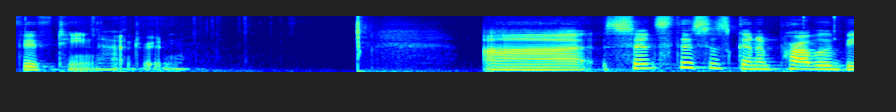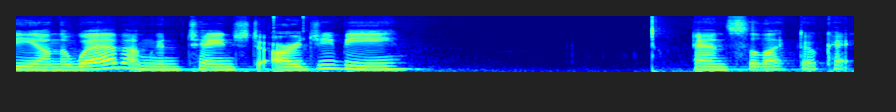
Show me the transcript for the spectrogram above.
1500. Uh, since this is going to probably be on the web, I'm going to change to RGB and select OK.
